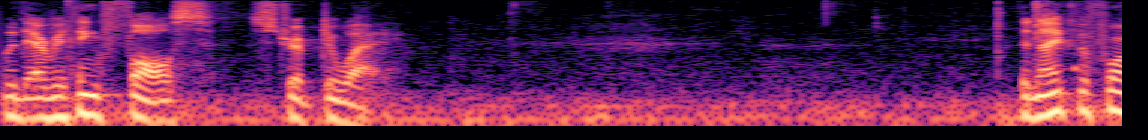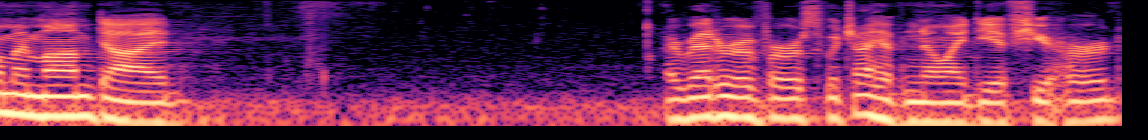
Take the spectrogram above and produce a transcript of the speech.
with everything false stripped away. The night before my mom died, I read her a verse which I have no idea if she heard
